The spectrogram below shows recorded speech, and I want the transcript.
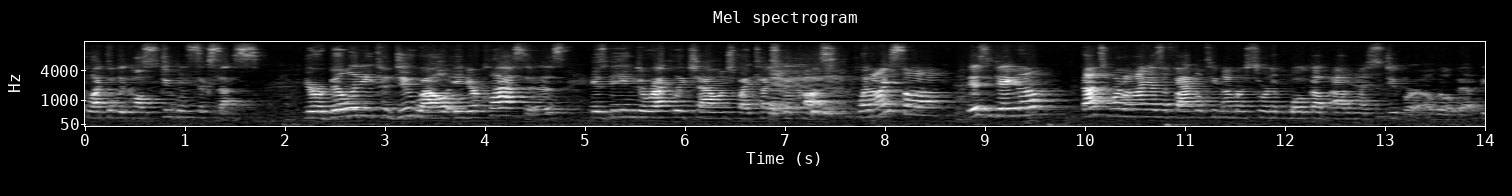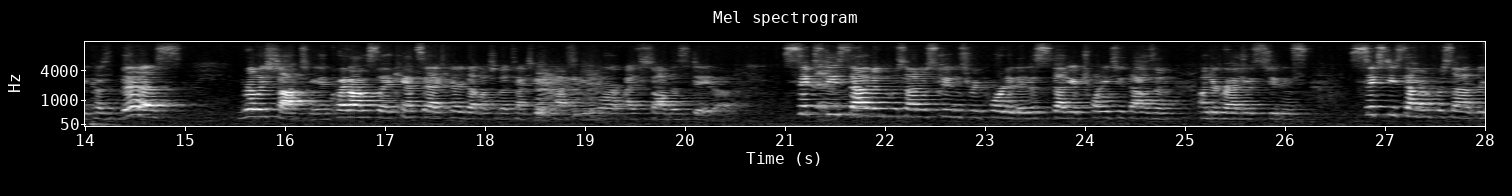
collectively call student success. Your ability to do well in your classes is being directly challenged by textbook costs. When I saw this data, that's when I, as a faculty member, sort of woke up out of my stupor a little bit because this really shocked me. And quite honestly, I can't say I cared that much about textbook costs before I saw this data. 67% of students reported in this study of 22,000 undergraduate students, 67% re-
